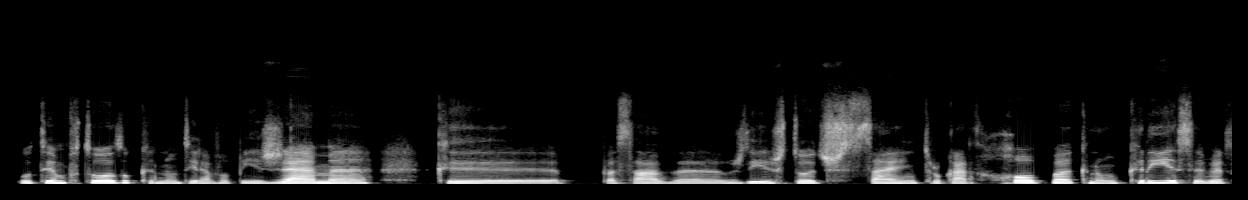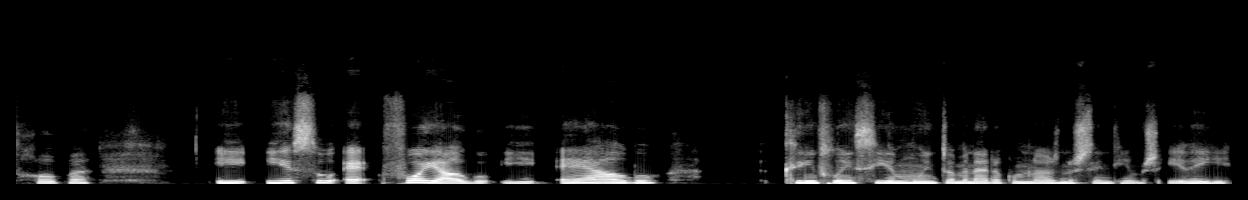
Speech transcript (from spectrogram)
o tempo todo, que não tirava o pijama, que passava os dias todos sem trocar de roupa, que não queria saber de roupa. E isso é, foi algo e é algo que influencia muito a maneira como nós nos sentimos. E daí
